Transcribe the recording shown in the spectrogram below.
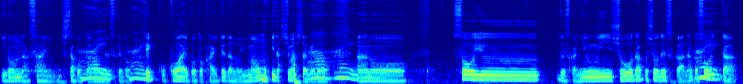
いろんなサインしたことあるんですけど、結構怖いこと書いてたのを今思い出しましたけどあのそういうですか入院承諾書ですかなんかそういったはい。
